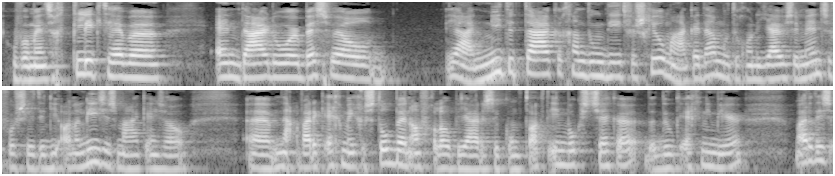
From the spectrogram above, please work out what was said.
hoeveel mensen geklikt hebben. En daardoor best wel ja, niet de taken gaan doen die het verschil maken. Daar moeten gewoon de juiste mensen voor zitten die analyses maken en zo. Um, nou, waar ik echt mee gestopt ben afgelopen jaar is de contactinbox checken. Dat doe ik echt niet meer. Maar het is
